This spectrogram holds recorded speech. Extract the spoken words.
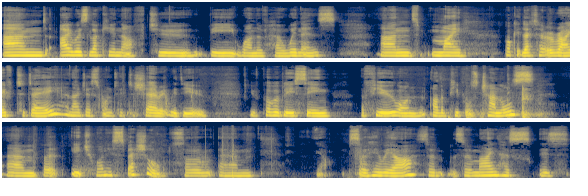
and I was lucky enough to be one of her winners and my pocket letter arrived today and I just wanted to share it with you. You've probably seen a few on other people's channels, um, but each one is special. So um, yeah, so here we are. So so mine has is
